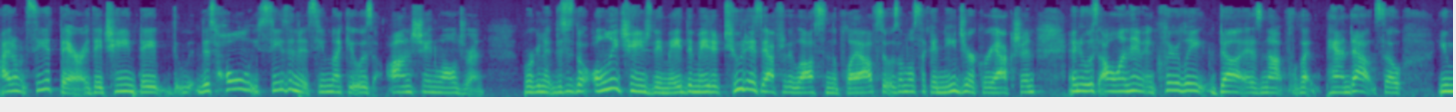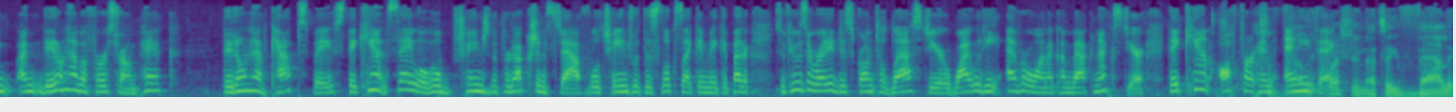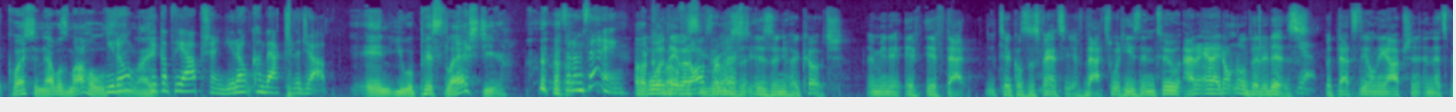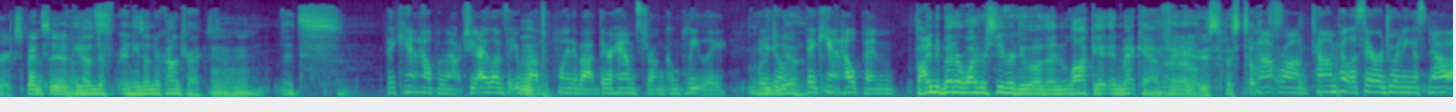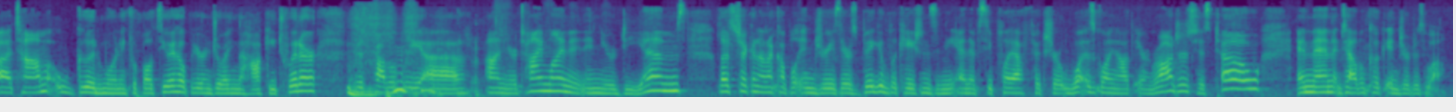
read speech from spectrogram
I don't see it there. They changed. They this whole season. It seemed like it was on Shane Waldron. We're gonna. This is the only change they made. They made it two days after they lost in the playoffs. It was almost like a knee-jerk reaction, and it was all on him. And clearly, duh, it has not panned out. So you, I'm, they don't have a first-round pick. They don't have cap space. They can't say, well, we'll change the production staff. We'll change what this looks like and make it better. So if he was already disgruntled last year, why would he ever want to come back next year? They can't offer That's him a valid anything. Question. That's a valid question. That was my whole You thing. don't like, pick up the option. You don't come back to the job. and you were pissed last year. That's what I'm saying. What they would offer him is, is a new head coach. I mean, if, if that tickles his fancy, if that's what he's into, I don't- and I don't know that it is, Yeah. but that's the only option, and that's very expensive. and He's under and he's under contract. So Mm-hmm. it's They can't help him out. Too. I love that you brought up the point about they're hamstrung completely. What they do don't. do? They can't help him. find a better wide receiver duo than Lockett and Metcalf. Yeah, it's, it's tough. Not wrong. Tom Pelissero joining us now. Uh, Tom, good morning football to you. I hope you're enjoying the hockey Twitter. It's probably uh, on your timeline and in your DMs. Let's check in on a couple injuries. There's big implications in the NFC playoff picture. What is going on with Aaron Rodgers, his toe, and then Dalvin Cook injured as well.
